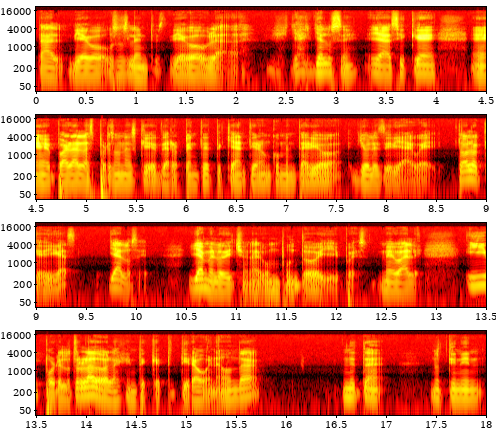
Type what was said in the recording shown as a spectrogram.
tal, Diego, usas lentes, Diego, bla, ya, ya lo sé, ya, así que eh, para las personas que de repente te quieran tirar un comentario, yo les diría, güey, todo lo que digas, ya lo sé, ya me lo he dicho en algún punto y pues me vale. Y por el otro lado, la gente que te tira buena onda, neta, no tienen,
